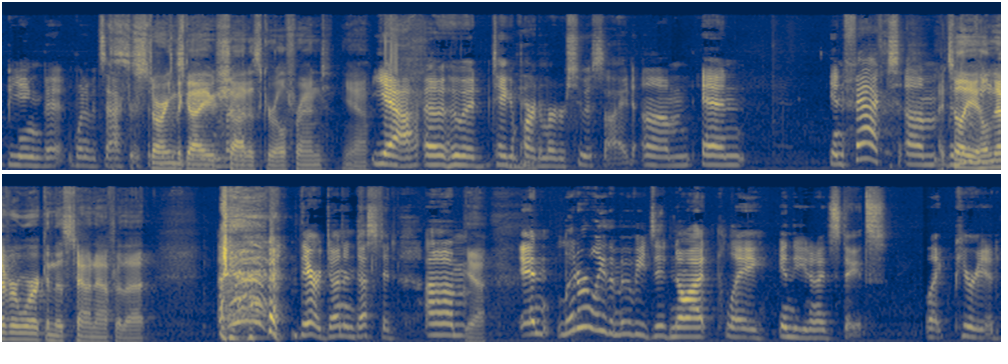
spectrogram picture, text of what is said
being that one of its actors, Starring the guy who participated shot his girlfriend. Yeah. Yeah, uh, who had taken part in murder suicide. Um, and in fact, um, I the tell you, he'll never work in this town after that. They're done and dusted. Um, Yeah. and literally, the movie did not play in the United States. Like, period.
